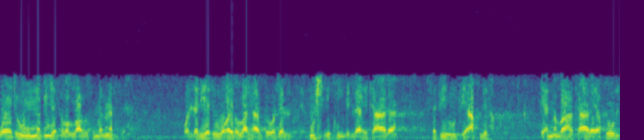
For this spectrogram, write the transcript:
ويدعون النبي صلى الله عليه وسلم نفسه. والذي يدعو غير الله عز وجل مشرك بالله تعالى سفيه في عقله لأن الله تعالى يقول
